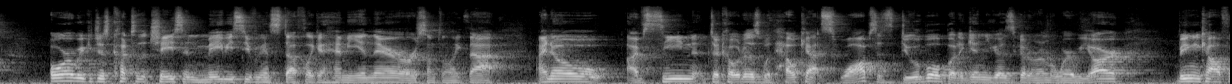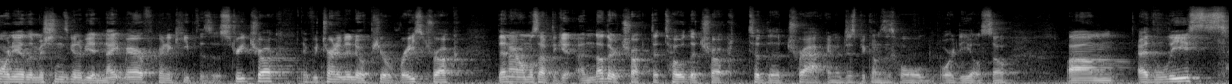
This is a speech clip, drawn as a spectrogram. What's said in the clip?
Or we could just cut to the chase and maybe see if we can stuff like a Hemi in there or something like that. I know I've seen Dakotas with Hellcat swaps. It's doable, but again, you guys got to remember where we are. Being in California, the mission is going to be a nightmare if we're going to keep this as a street truck. If we turn it into a pure race truck, then I almost have to get another truck to tow the truck to the track, and it just becomes this whole ordeal. So, um, at least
